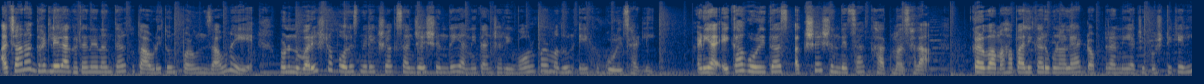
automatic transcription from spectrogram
अचानक घडलेल्या घटनेनंतर तो तावडीतून पळून जाऊ नये म्हणून वरिष्ठ पोलीस निरीक्षक संजय शिंदे यांनी त्यांच्या रिव्हॉल्व्हर मधून एक गोळी झाडली. आणि या एका गोळीतच अक्षय शिंदेचा खात्मा झाला. कळवा महापालिका रुग्णालयात डॉक्टरांनी याची पुष्टी केली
